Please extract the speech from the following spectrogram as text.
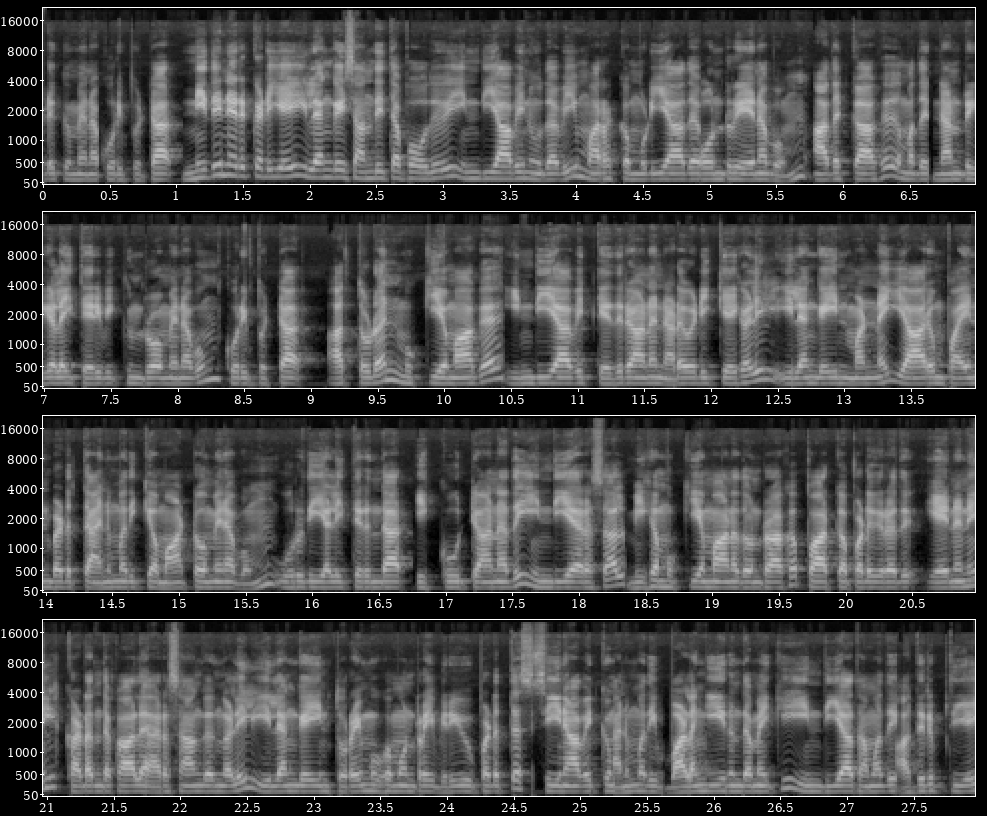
எடுக்கும் என குறிப்பிட்டார். நிதி நெருக்கடியை இலங்கை சந்தித்த போது இந்தியாவின் உதவி மறக்க முடியாத ஒன்று எனவும் அதற்காக எமது நன்றிகளை தெரிவிக்கின்றோம் எனவும் குறிப்பிட்டார். அத்துடன் முக்கியமாக இந்தியாவிற்கு எதிரான நடவடிக்கைகளில் இலங்கையின் மண்ணை யாரும் பயன்படுத்த அனுமதிக்க மாட்டோம் எனவும் உறுதியளித்திருந்தார். இக்கூற்றானது இந்திய அரசால் மிக முக்கியமானதொன்றாக பார்க்கப்படுகிறது. ஏனெனில் கடந்த கால அரசாங்கங்களில் இலங்கையின் துறைமுகம் ஒன்றை விரிவுபடுத்த சீனாவிற்கும் அனுமதி வழங்கியிருந்தமைக்கு இந்தியா தமது அதிருப்தியை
